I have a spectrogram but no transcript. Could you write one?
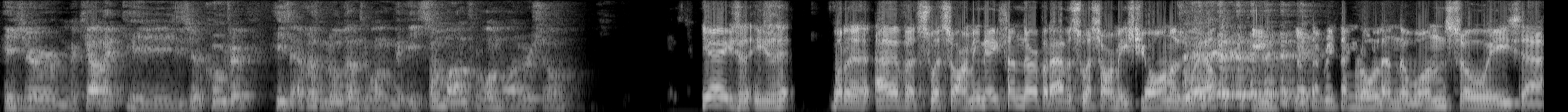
he's your mechanic, he's your co-driver. He's everything rolled into one. Like he's some man for one man, or Sean. Yeah, he's a, he's a, what a, I have a Swiss Army knife in there, but I have a Swiss Army Sean as well. he got everything rolled into one, so he's uh,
